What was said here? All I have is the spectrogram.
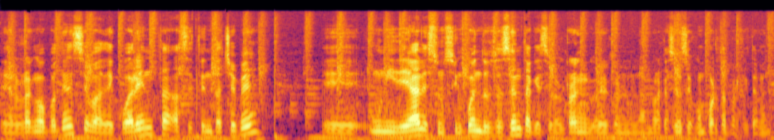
El rango de potencia va de 40 a 70 HP. Eh, un ideal es un 50 o un 60, que es el rango con la embarcación se comporta perfectamente.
